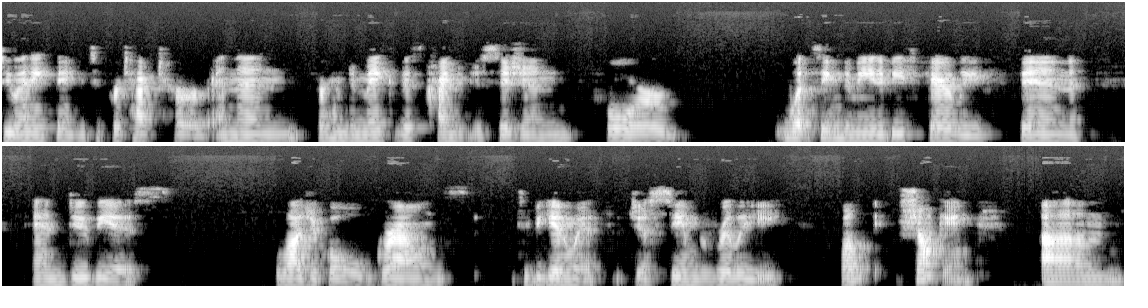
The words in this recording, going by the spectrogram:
do anything to protect her. And then for him to make this kind of decision for what seemed to me to be fairly thin and dubious logical grounds to begin with just seemed really, well, shocking. Um,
